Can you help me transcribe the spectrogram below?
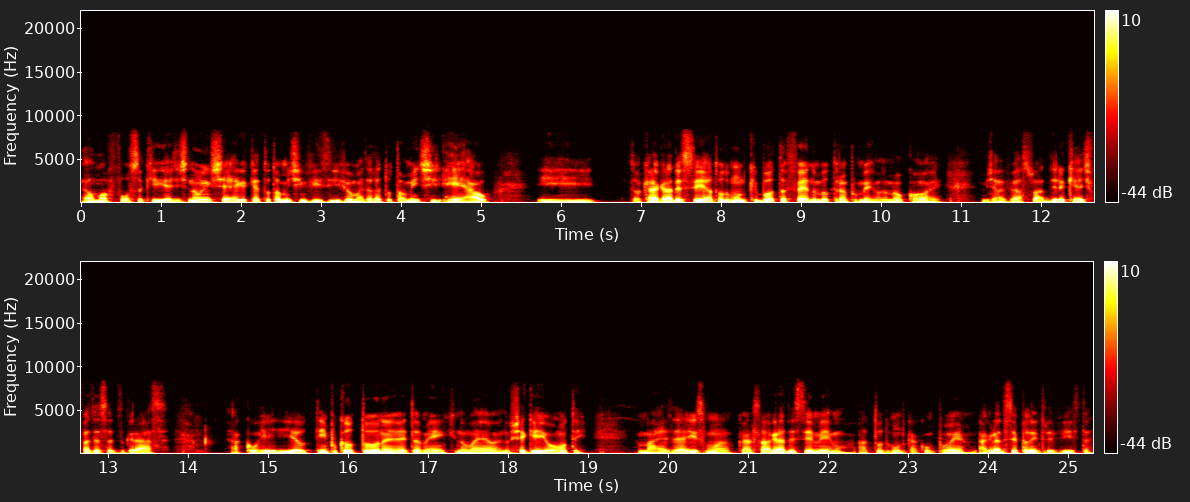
é uma força que a gente não enxerga, que é totalmente invisível, mas ela é totalmente real. E só quero agradecer a todo mundo que bota fé no meu trampo mesmo, no meu corre. Já viu a suadeira que é de fazer essa desgraça a correria, o tempo que eu tô, né, também, que não é, eu não cheguei ontem. Mas é isso, mano. Quero só agradecer mesmo a todo mundo que acompanha, agradecer pela entrevista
